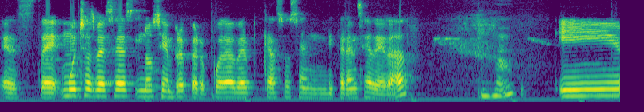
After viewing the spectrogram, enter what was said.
Este, muchas veces, no siempre, pero puede haber casos en diferencia de edad. Ujú. Y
